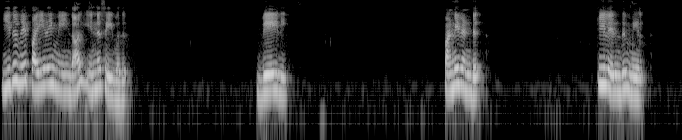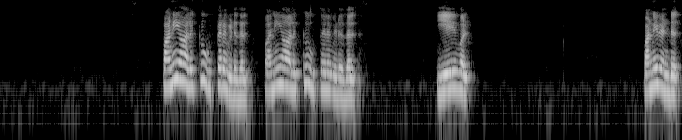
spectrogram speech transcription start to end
இதுவே பயிரை மேய்ந்தால் என்ன செய்வது? வேலி. பன்னிரண்டு. கீழிருந்து மேல். பணியாளுக்கு உத்தரவிடுதல். பணியாளுக்கு உத்தரவிடுதல். ஏவல். பன்னிரண்டு.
